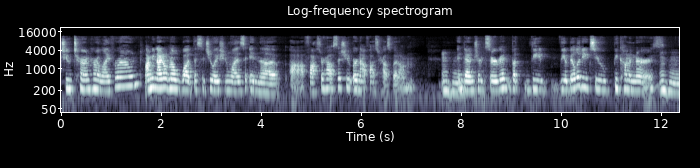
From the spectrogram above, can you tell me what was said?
to turn her life around. I mean, I don't know what the situation was in the uh, foster house issue, or not foster house, but um Mm-hmm. indentured servant, but the the ability to become a nurse, mm-hmm.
